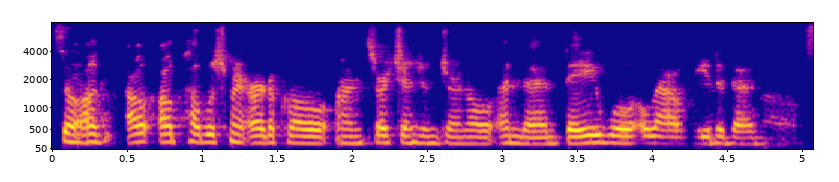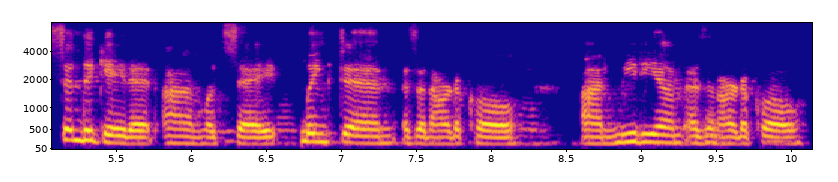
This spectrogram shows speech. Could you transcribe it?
So yeah. I'll, I'll, I'll publish my article on Search Engine Journal, and then they will allow me to then syndicate it on, let's say, LinkedIn as an article, on Medium as an article,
